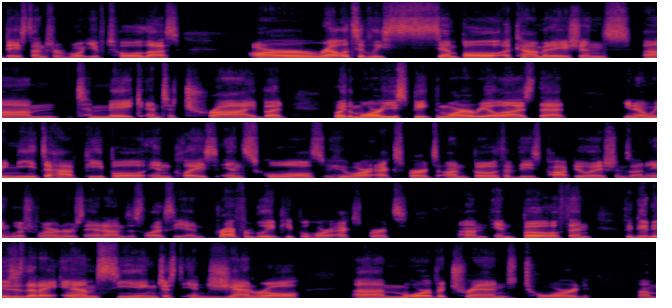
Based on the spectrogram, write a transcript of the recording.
based on sort of what you've told us, are relatively simple accommodations um, to make and to try. But boy, the more you speak, the more I realize that you know we need to have people in place in schools who are experts on both of these populations, on English learners and on dyslexia, and preferably people who are experts um, in both. And the good news is that I am seeing, just in general, um, more of a trend toward um,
